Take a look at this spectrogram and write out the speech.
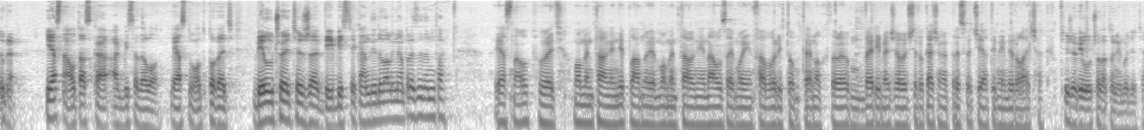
Dobre, jasná otázka, ak by sa dalo jasnú odpoveď. Vylúčujete, že vy by ste kandidovali na prezidenta? Jasná odpoveď. Momentálne neplánujem. Momentálne naozaj môjim favoritom ten, o ktorom veríme, že ho ešte dokážeme presvedčiť a tým je Miro. Čiže vylúčovať to nebudete?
